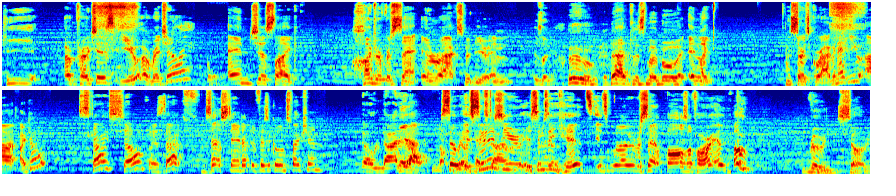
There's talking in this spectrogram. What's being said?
he approaches you originally and just like 100% interacts with you and is like, ooh, Atlas, my boy," and like starts grabbing at you. Uh, I don't disguise self. Is that does that stand up to physical inspection? No, not at yeah. all. No, so no as soon as you, as soon as he hits, it's 100% falls apart. And, oh, Rowan, sorry,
